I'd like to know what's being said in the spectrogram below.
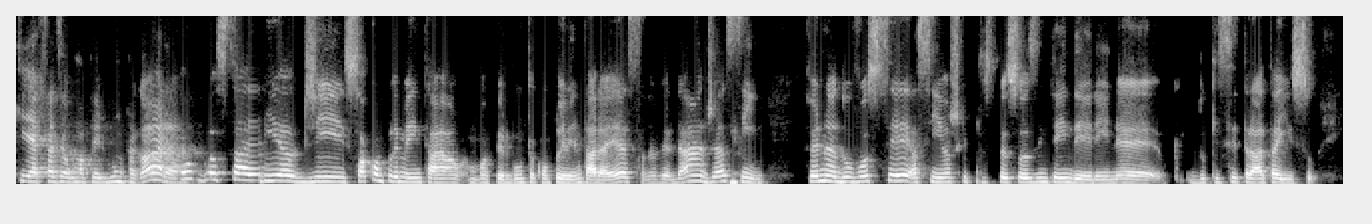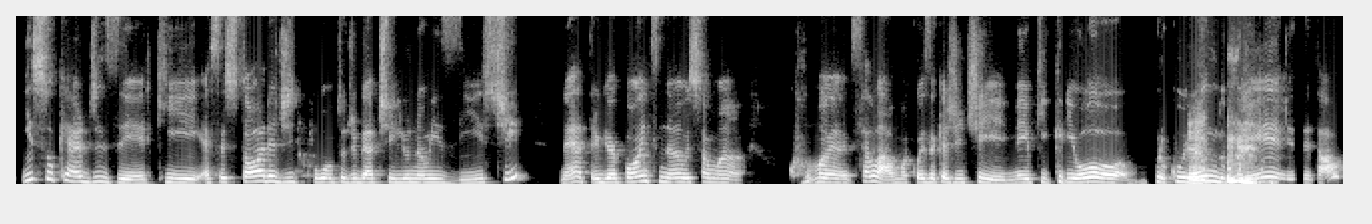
quer fazer alguma pergunta agora? Eu gostaria de só complementar uma pergunta complementar a essa, na verdade, é assim, Fernando, você, assim, acho que para as pessoas entenderem, né, do que se trata isso. Isso quer dizer que essa história de ponto de gatilho não existe, né? Trigger points, não, isso é uma, uma, sei lá, uma coisa que a gente meio que criou procurando por eles e tal.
